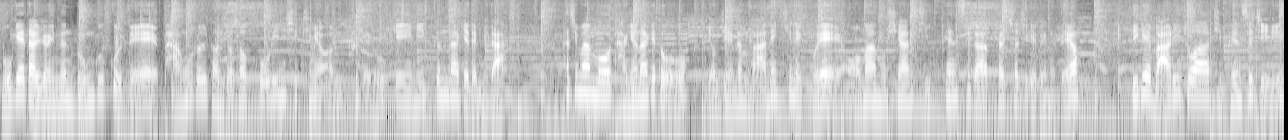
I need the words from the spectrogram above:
목에 달려있는 농구 골대에 방울을 던져서 골인 시키면 그대로 게임이 끝나게 됩니다. 하지만 뭐 당연하게도 여기에는 마네키네코의 어마무시한 디펜스가 펼쳐지게 되는데요. 이게 말이 좋아 디펜스지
